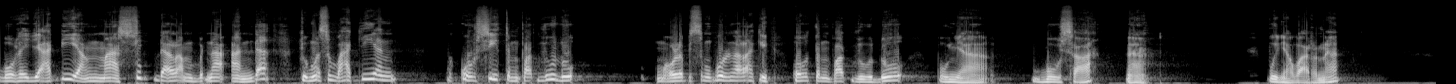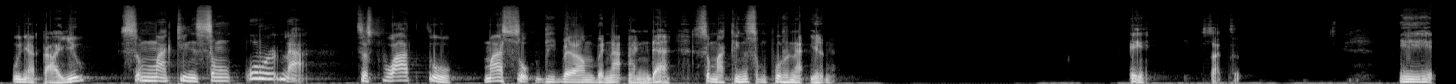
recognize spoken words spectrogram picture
boleh jadi yang masuk dalam benak Anda cuma sebagian kursi tempat duduk. Mau lebih sempurna lagi. Oh tempat duduk punya busa, nah punya warna, punya kayu. Semakin sempurna sesuatu masuk di dalam benak Anda, semakin sempurna ilmu. Eh, satu. Eh,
